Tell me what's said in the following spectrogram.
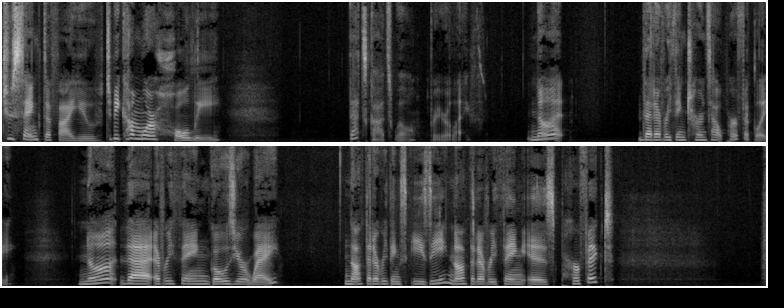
to sanctify you, to become more holy. That's God's will for your life. Not that everything turns out perfectly, not that everything goes your way, not that everything's easy, not that everything is perfect.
